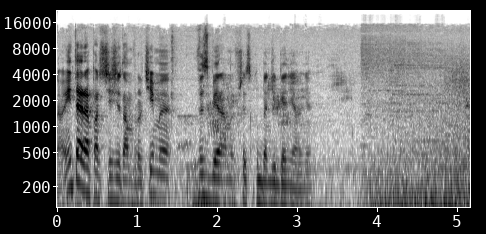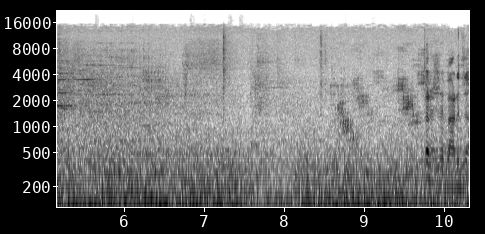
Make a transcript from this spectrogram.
No i teraz patrzcie się tam wrócimy, wyzbieramy wszystko, będzie genialnie. bardzo.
